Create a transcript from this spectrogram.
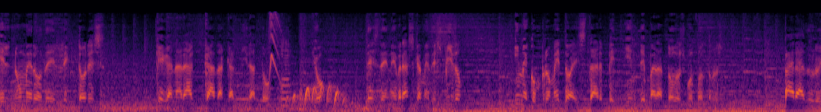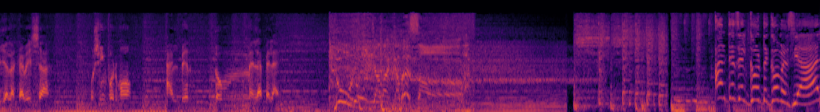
el número de electores que ganará cada candidato. Yo, desde Nebraska, me despido y me comprometo a estar pendiente para todos vosotros. Para Duro y a la cabeza, os informó Alberto Melapelay. Duro ya la cabeza. antes del corte comercial,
